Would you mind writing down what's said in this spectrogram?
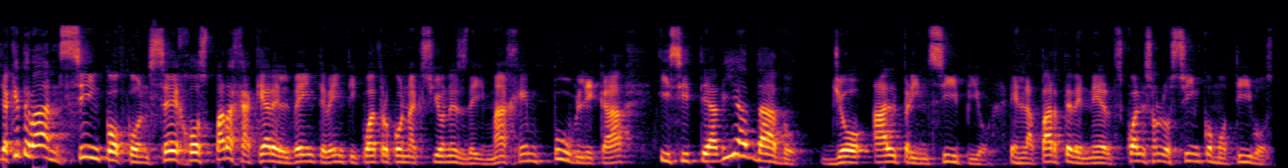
Y aquí te van 5 consejos para hackear el 2024 con acciones de imagen pública. Y si te había dado yo al principio en la parte de nerds cuáles son los cinco motivos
